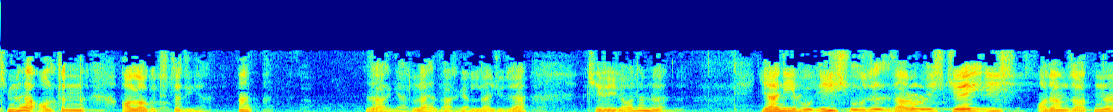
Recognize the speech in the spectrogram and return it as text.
kimlar oltinni olovga tutadigan zargarlar zargarlar juda kerakli odamlar. Ya'ni bu ish o'zi zarur ish kerak ish odamzodni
